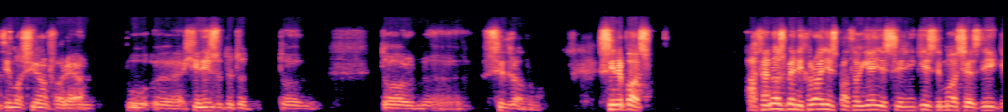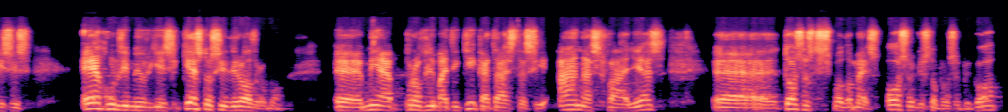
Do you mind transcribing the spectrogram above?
δημοσίων φορέων που ε, χειρίζονται τον το, το, ε, σιδηρόδρομο. Συνεπώς, αφενός μεν οι χρόνιες παθογένειες της ελληνικής δημόσιας διοίκησης έχουν δημιουργήσει και στο σιδηρόδρομο ε, μια προβληματική κατάσταση ανασφάλειας ε, τόσο στις υποδομές όσο και στο προσωπικό.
